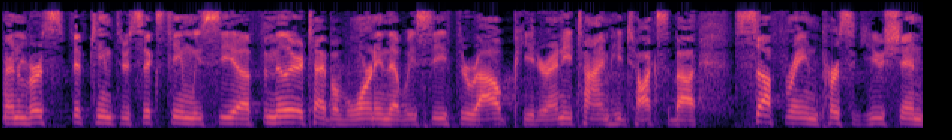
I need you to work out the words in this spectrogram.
And in verse 15 through 16, we see a familiar type of warning that we see throughout Peter. Anytime he talks about suffering, persecution,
